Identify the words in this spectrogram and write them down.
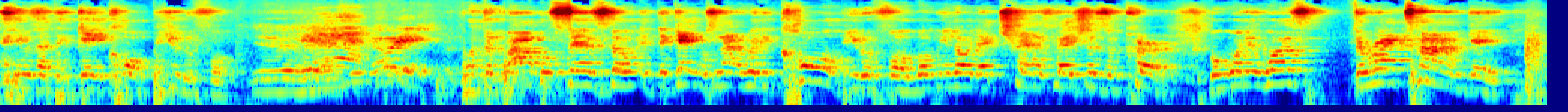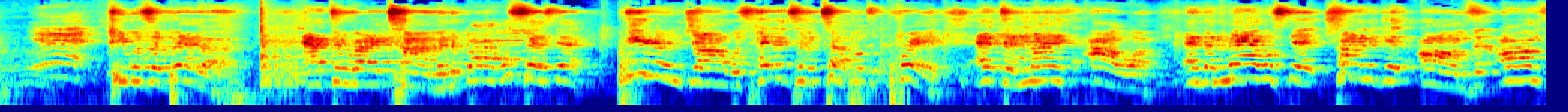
And he was at the gate called Beautiful. Yeah. What the Bible says, though, the gate was not really called Beautiful, but we know that translations occur. But what it was, the right time gate. Yeah. He was a beggar at the right time. And the Bible says that Peter and John was headed to the temple to pray at the ninth hour. And the man was there trying to get alms. And alms,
